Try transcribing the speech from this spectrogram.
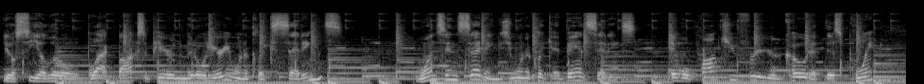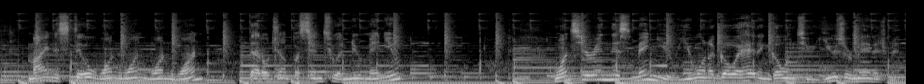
You'll see a little black box appear in the middle here. You want to click Settings. Once in Settings, you want to click Advanced Settings. It will prompt you for your code at this point Mine is still 1111. That'll jump us into a new menu. Once you're in this menu, you want to go ahead and go into User Management.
